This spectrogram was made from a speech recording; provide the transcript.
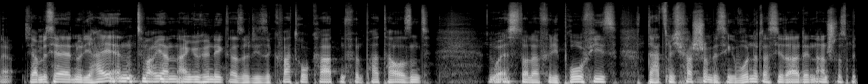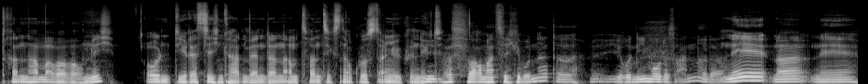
Ja. Sie haben bisher nur die High-End-Varianten angekündigt, also diese Quattro-Karten für ein paar tausend Mhm. US-Dollar für die Profis. Da hat es mich fast schon ein bisschen gewundert, dass sie da den Anschluss mit dran haben, aber warum nicht? Und die restlichen Karten werden dann am 20. August angekündigt. Was, warum hat sich gewundert? Äh, Ironiemodus an oder? Nee, na, nee.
